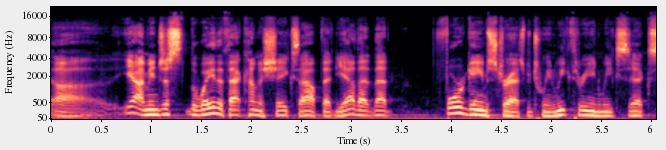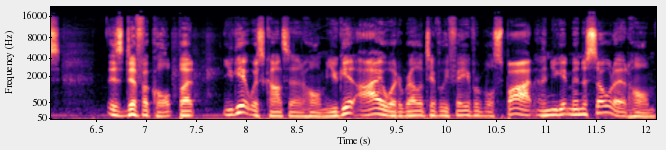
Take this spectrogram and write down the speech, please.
uh, yeah, I mean just the way that that kind of shakes out. That yeah that that four game stretch between week three and week six is difficult. But you get Wisconsin at home, you get Iowa at a relatively favorable spot, and then you get Minnesota at home.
